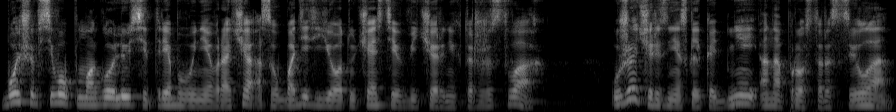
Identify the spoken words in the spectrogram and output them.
Больше всего помогло Люси требование врача освободить ее от участия в вечерних торжествах. Уже через несколько дней она просто расцвела.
